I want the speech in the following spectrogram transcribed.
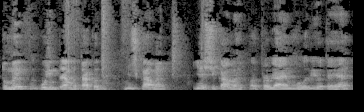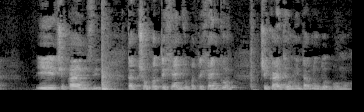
То ми пакуємо прямо так от мішками, ящиками, відправляємо голові ОТГ і чекаємо звідти. Так що потихеньку, потихеньку чекайте гуманітарну допомогу.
